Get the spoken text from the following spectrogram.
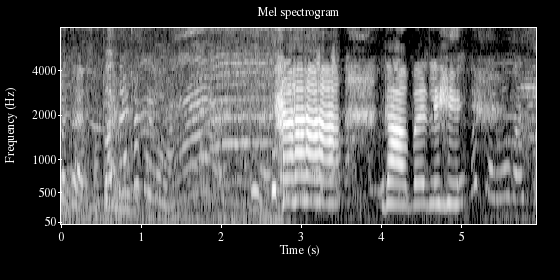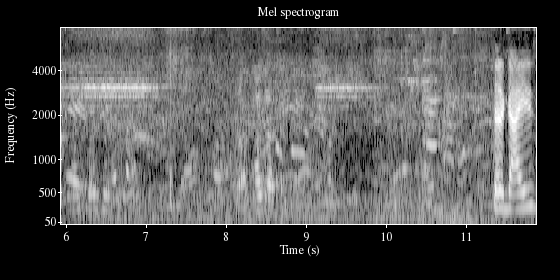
पकड. पकड. घाबरली. तर गाईज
